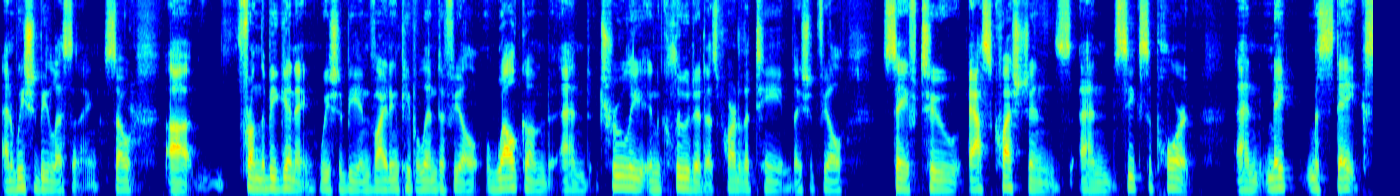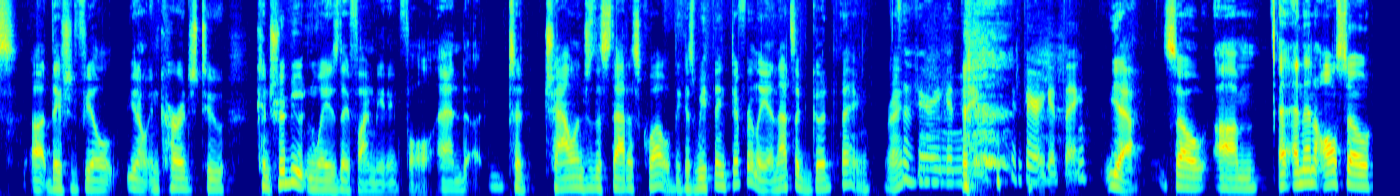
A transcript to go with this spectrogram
and we should be listening. So uh, from the beginning, we should be inviting people in to feel welcomed and truly included as part of the team. They should feel safe to ask questions and seek support and make mistakes. Uh, they should feel, you know, encouraged to contribute in ways they find meaningful and uh, to challenge the status quo because we think differently and that's a good thing right? It's a very good thing. A very good thing. Yeah. So um, and then also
